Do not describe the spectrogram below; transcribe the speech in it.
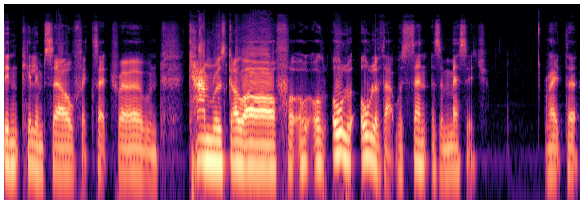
didn't kill himself, etc. And cameras go off. All, all all of that was sent as a message right? That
